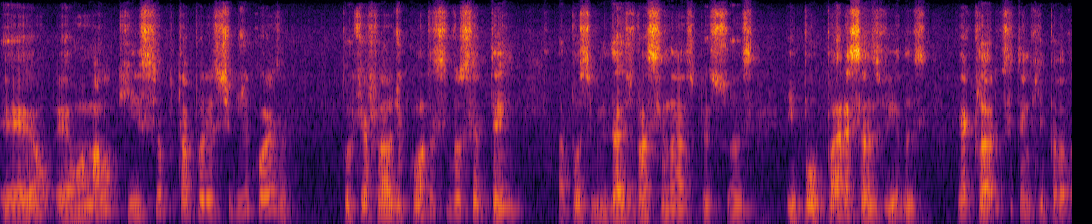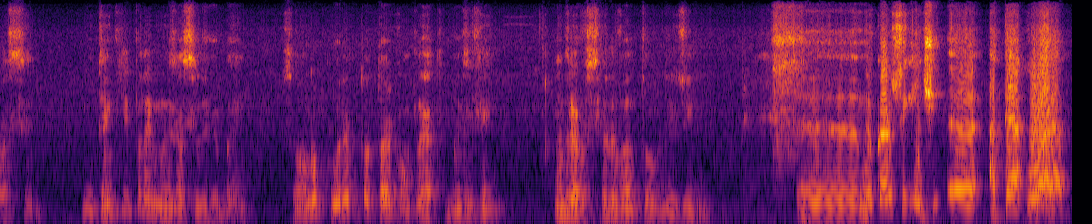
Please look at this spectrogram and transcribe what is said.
é, é uma maluquice optar por esse tipo de coisa. Porque, afinal de contas, se você tem a possibilidade de vacinar as pessoas e poupar essas vidas, é claro que você tem que ir pela vacina, não tem que ir pela imunização de rebanho. Isso é uma loucura total e completa, mas enfim. André, você levantou o dedinho. Uh, meu caro, é o seguinte: uh, até agora,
